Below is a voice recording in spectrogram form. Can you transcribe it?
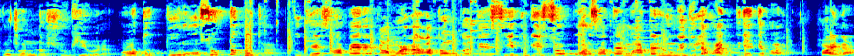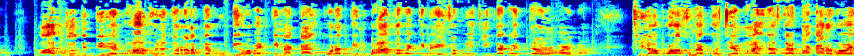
প্রচণ্ড সুখী ওরা। হ্যাঁ তো তোর অসুখটা কোথায়? তোকে সাপের কামড়ের আতঙ্কতে শীত, গ্রীষ্ম, বর্ষাতে মাঠে লুঙ্গি তুলে হাঁটতে যেতে হয়। হয় না? আজ যদি দিনে ভাত হলে তো রাতে রুটি হবে কিনা, কাল পরের দিন ভাত হবে কিনা, এইসব নিয়ে চিন্তা করতে হয় হয় না? ছিলা পড়াশোনা করছে মাঝ রাস্তার টাকার অভাবে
